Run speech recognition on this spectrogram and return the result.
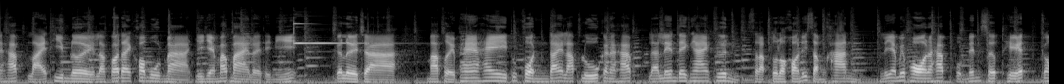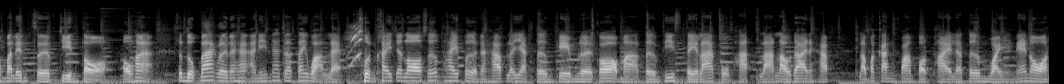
นะครับ หลายทีมเลย แล้วก็ได้ข้อมูลมาเยอะแยะมากมายเลยทีนี้ ก็เลยจะมาเผยแพร่ให้ทุกคนได้รับรู้กันนะครับ และเล่นได้ง่ายขึ้นสำหรับตัวละครที่สำคัญ และยังไม่พอนะครับ ผมเล่นเซิร์ฟเทสก็มาเล่นเซิร์ฟจีนต่อ เพราะว่าสนุกมากเลยนะฮะ อันนี้น่าจะไต้หวันแหละ ส่วนใครจะรอเซิร์ฟไทยเปิดนะครับ และอยากเติมเกมเลยก็มาเติมที่ Stella Go p a s ร้านเราได้นะครับ รับประกันความปลอดภัยและเติมไวอย่างแน่นอน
